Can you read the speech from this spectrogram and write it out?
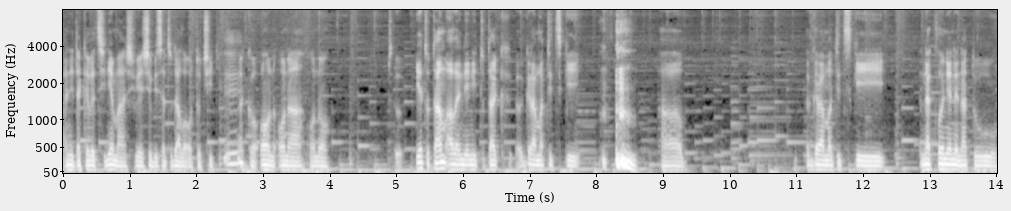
ani také veci nemáš, vieš, že by sa to dalo otočiť. Mm. Ako on, ona, ono. Je to tam, ale není to tak eh, gramaticky uh, gramaticky naklonené na tú,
